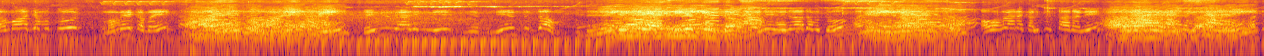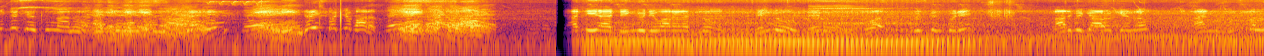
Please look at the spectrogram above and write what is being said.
సమాజముతో మమేకమై డెంగ్యూ వ్యాధిని నియంత్రిద్దాం. అనే నినాదంతో అవగాహన కల్పిస్తానని ప్రతిజ్ఞ చేస్తున్నాను. జై స్వచ్ఛ భారత్. జాతీయ డెంగ్యూ నివారణ డెంగ్యూ కేంద్రం అండ్ మున్సిపల్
